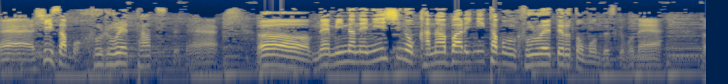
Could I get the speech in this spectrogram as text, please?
えー、C さんも震えたっつってね。うん。ね、みんなね、西の金張りに多分震えてると思うんですけどね。うん。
